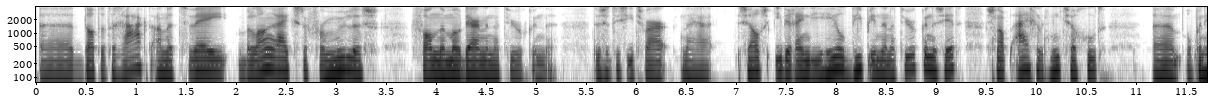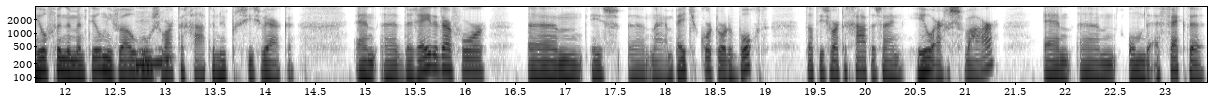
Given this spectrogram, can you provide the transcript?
eh, dat het raakt aan de twee belangrijkste formules van de moderne natuurkunde. Dus het is iets waar nou ja, zelfs iedereen die heel diep in de natuurkunde zit, snapt eigenlijk niet zo goed ehm, op een heel fundamenteel niveau Mhm. hoe zwarte gaten nu precies werken. En eh, de reden daarvoor ehm, is eh, nou ja, een beetje kort door de bocht dat die zwarte gaten zijn heel erg zwaar. En ehm, om de effecten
